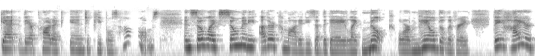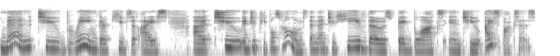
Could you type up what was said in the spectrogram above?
get their product into people's homes. And so, like so many other commodities of the day, like milk or mail delivery, they hired men to bring their cubes of ice uh, to into people's homes and then to heave those big blocks into ice boxes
